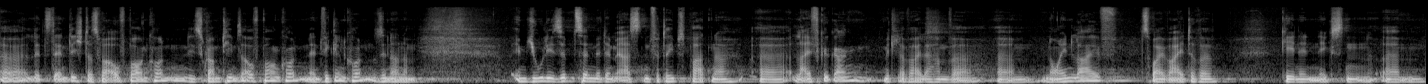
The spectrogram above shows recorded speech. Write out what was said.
äh, letztendlich, das wir aufbauen konnten, die Scrum-Teams aufbauen konnten, entwickeln konnten, sind dann am, im Juli 17 mit dem ersten Vertriebspartner äh, live gegangen. Mittlerweile haben wir ähm, neun live, zwei weitere gehen in den nächsten ähm,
